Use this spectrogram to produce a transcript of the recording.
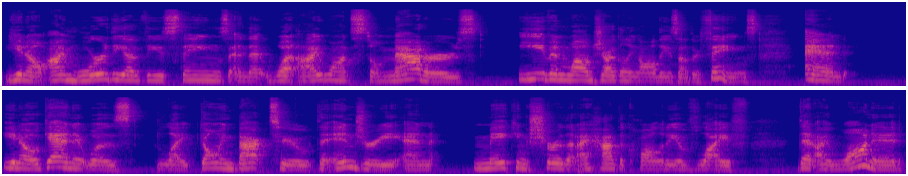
you know, I'm worthy of these things and that what I want still matters, even while juggling all these other things? And you know, again, it was like going back to the injury and making sure that I had the quality of life that I wanted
